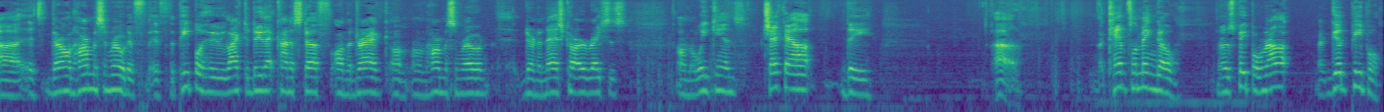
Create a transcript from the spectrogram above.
Uh, it's they're on Harmonson Road. If if the people who like to do that kind of stuff on the drag on, on Harmonson Road during the NASCAR races on the weekends, check out the uh, the Camp Flamingo. Those people rock. They're good people.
